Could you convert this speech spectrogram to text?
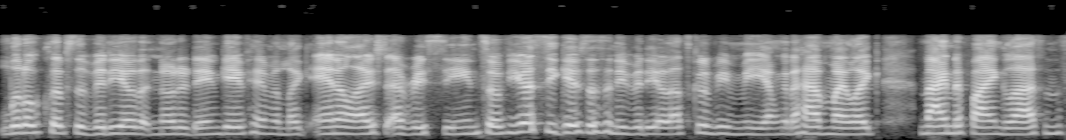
little clips of video that Notre Dame gave him and like analyzed every scene. So if USC gives us any video, that's going to be me. I'm going to have my like magnifying glass and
